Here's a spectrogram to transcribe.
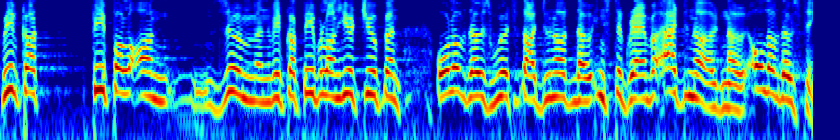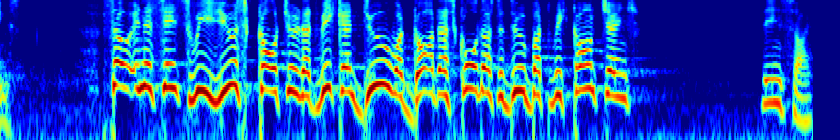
We've got people on Zoom and we've got people on YouTube and all of those words that I do not know, Instagram, I do not know, all of those things. So, in a sense, we use culture that we can do what God has called us to do, but we can't change the inside.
